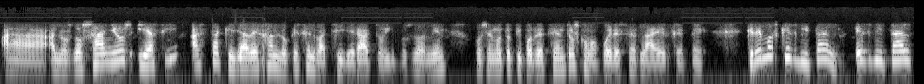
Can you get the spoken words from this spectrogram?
a, los dos años y así hasta que ya dejan lo que es el bachillerato, incluso también pues en otro tipo de centros como puede ser la FP. Creemos que es vital, es vital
